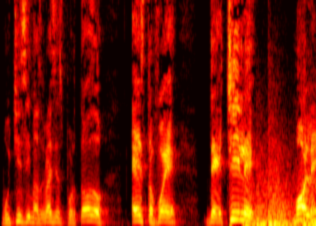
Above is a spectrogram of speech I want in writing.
Muchísimas gracias por todo. Esto fue de Chile, Mole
